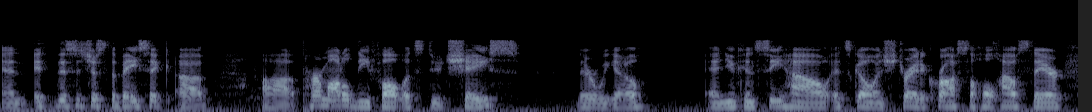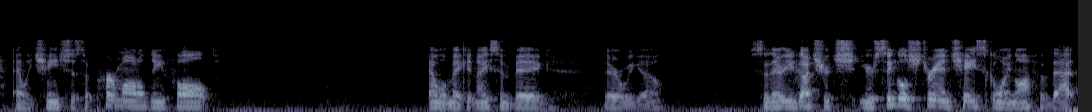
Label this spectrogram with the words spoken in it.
and it, this is just the basic uh, uh, per model default. Let's do chase. There we go. And you can see how it's going straight across the whole house there. And we change this to per model default. And we'll make it nice and big. There we go. So there you got your your single strand chase going off of that,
